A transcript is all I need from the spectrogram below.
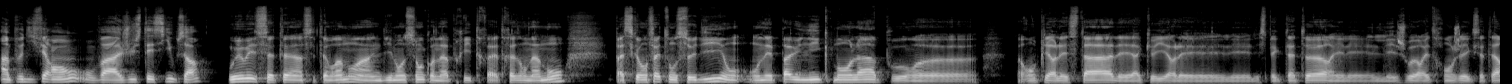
un peu différent, on va ajuster ci ou ça? Oui, oui, c'était vraiment une dimension qu'on a pris très très en amont parce qu'en fait, on se dit, on n'est pas uniquement là pour euh, remplir les stades et accueillir les, les, spectateurs et les, les, joueurs étrangers, etc.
